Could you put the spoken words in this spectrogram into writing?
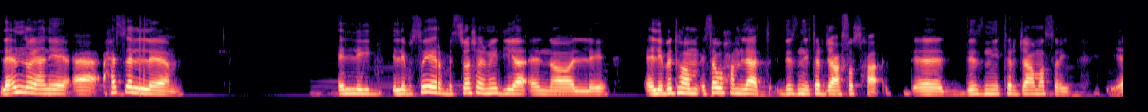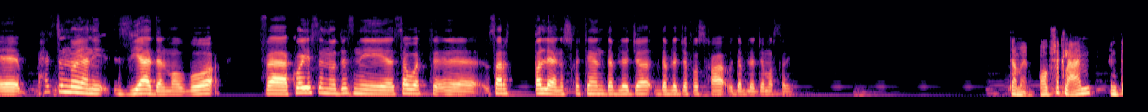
لأنه يعني أحس اللي اللي بصير بال social media إنه اللي اللي بدهم يسووا حملات ديزني ترجع فصحى ديزني ترجع مصري. آه، بحس إنه يعني زيادة الموضوع. فكويس إنه ديزني سوت آه، صارت تطلع نسختين دبلجة دبلجة فصحى ودبلجة مصري تمام هو بشكل عام أنت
